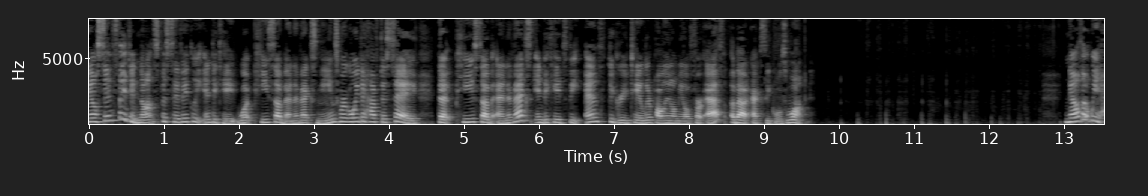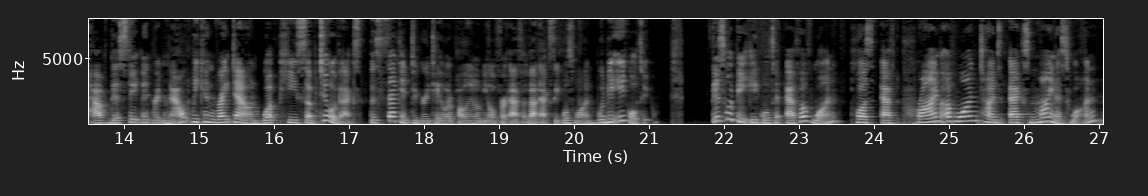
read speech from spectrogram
Now, since they did not specifically indicate what p sub n of x means, we're going to have to say that p sub n of x indicates the nth degree Taylor polynomial for f about x equals 1. Now that we have this statement written out, we can write down what p sub 2 of x, the second degree Taylor polynomial for f about x equals 1, would be equal to. This would be equal to f of 1 plus f prime of 1 times x minus 1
